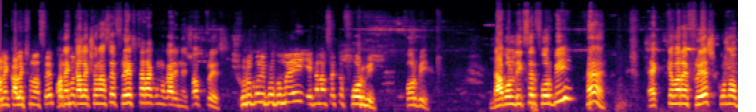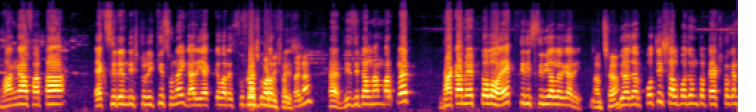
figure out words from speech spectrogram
অনেক কালেকশন আছে। অনেক কালেকশন আছে ফ্রেশ ছাড়া কোনো গাড়ি নেই সব ফ্রেশ শুরু করি প্রথমেই এখানে আছে একটা four B four B double ডিক্সের ফোর বি হ্যাঁ? একেবারে ফ্রেশ কোনো ভাঙা ফাটা অ্যাক্সিডেন্ট হিস্টোরি কিছু নাই গাড়ি একেবারে সুপার ডুপার ফ্রেশ তাই না? হ্যাঁ ডিজিটাল নাম্বার প্লেট ঢাকা মেট্রোলো একত্রিশ সিরিয়ালের গাড়ি। আচ্ছা। দুই হাজার পঁচিশ সাল পর্যন্ত ট্যাক্স টোকেন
